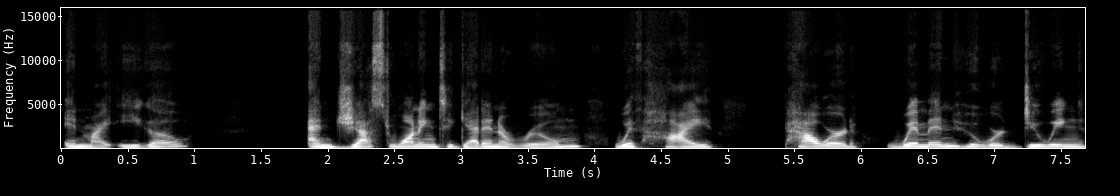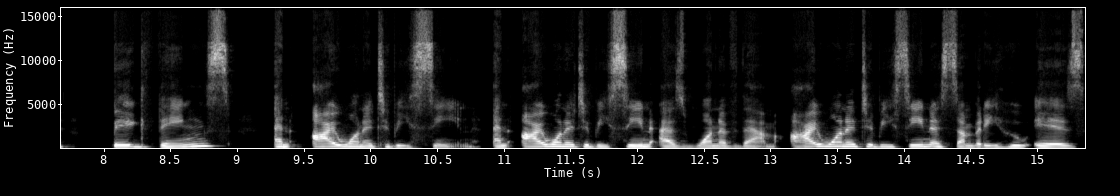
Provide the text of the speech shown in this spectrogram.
in my ego and just wanting to get in a room with high powered women who were doing big things. And I wanted to be seen. And I wanted to be seen as one of them. I wanted to be seen as somebody who is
